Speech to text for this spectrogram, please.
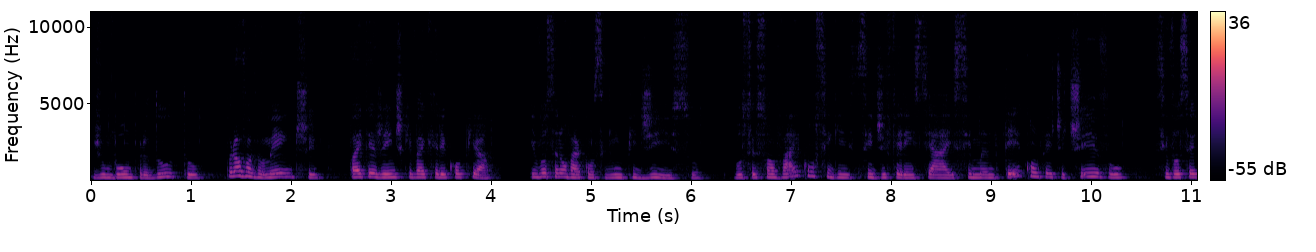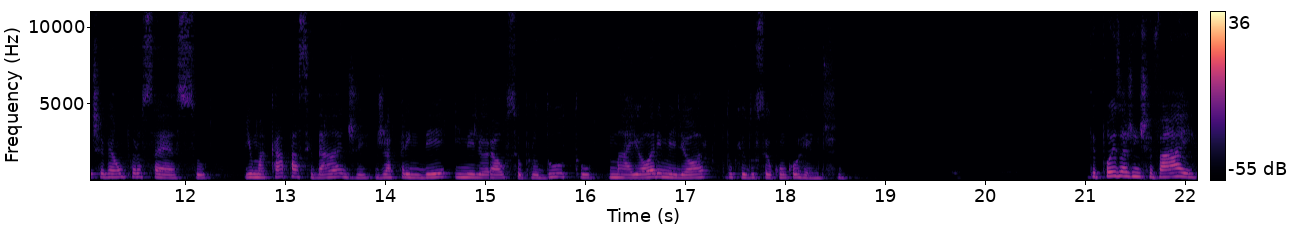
de um bom produto, provavelmente vai ter gente que vai querer copiar. E você não vai conseguir impedir isso. Você só vai conseguir se diferenciar e se manter competitivo se você tiver um processo e uma capacidade de aprender e melhorar o seu produto maior e melhor do que o do seu concorrente. Depois a gente vai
